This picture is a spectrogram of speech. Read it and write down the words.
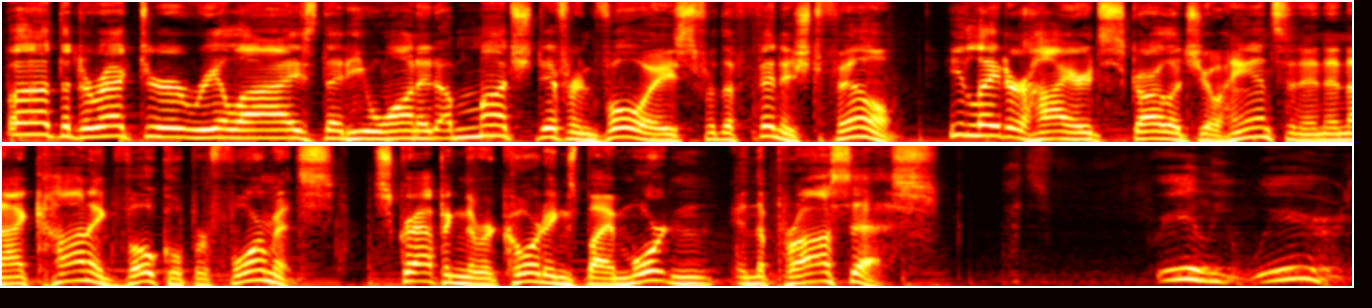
but the director realized that he wanted a much different voice for the finished film. He later hired Scarlett Johansson in an iconic vocal performance, scrapping the recordings by Morton in the process. That's really weird.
